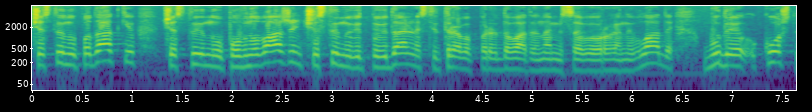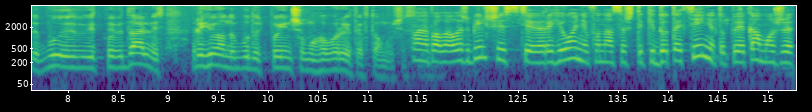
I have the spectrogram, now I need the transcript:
частину податків, частину повноважень, частину відповідальності треба передавати на місцеві органи влади. Буде кошти, буде відповідальність. Регіони будуть по-іншому говорити, в тому числі. Пане Павло, але ж більшість регіонів у нас все ж таки дотаційні, тобто яка може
